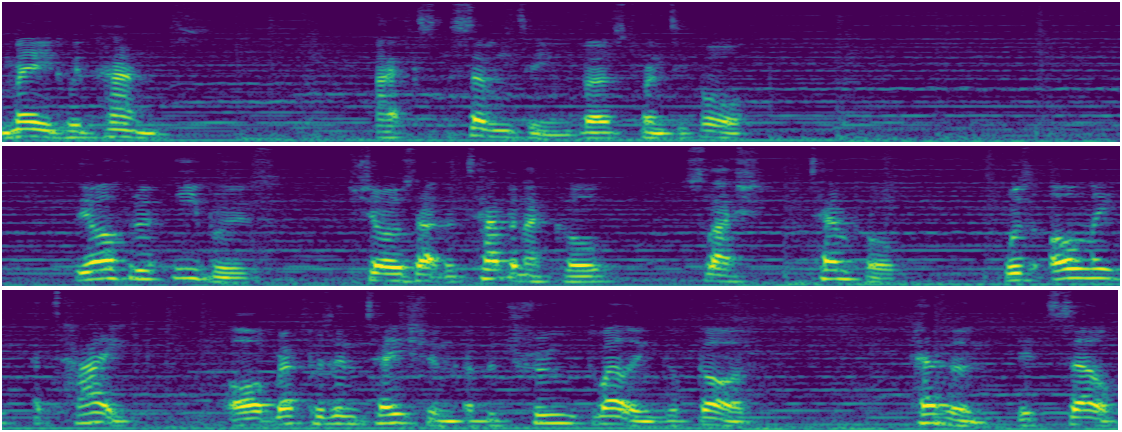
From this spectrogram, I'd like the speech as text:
made with hands. Acts 17, verse 24. The author of Hebrews shows that the tabernacle slash temple was only a type or representation of the true dwelling of God, heaven itself.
